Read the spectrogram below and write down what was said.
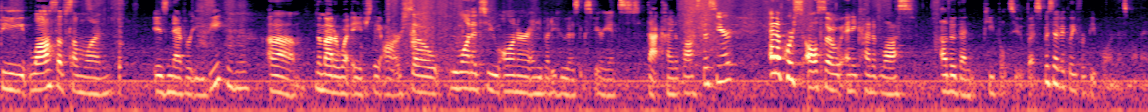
the loss of someone is never easy Mm-hmm. um, no matter what age they are so we wanted to honor anybody who has experienced that kind of loss this year and of course also any kind of loss other than people too but specifically for people in this moment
